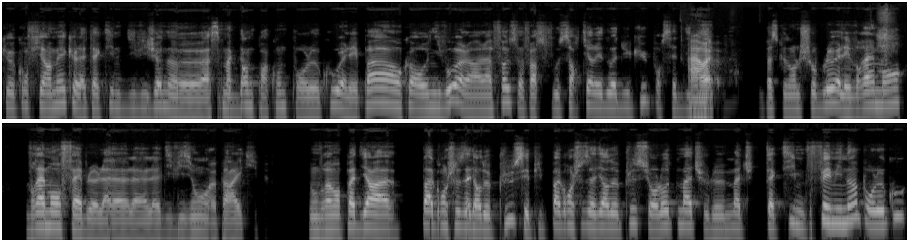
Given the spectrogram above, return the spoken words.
que confirmer que la Tag Team Division, heu, à SmackDown, par contre, pour le coup, elle est pas encore au niveau. Alors à la Fox, il va falloir vous sortir les doigts du cul pour cette Ah division, ouais? parce que dans le show bleu, elle est vraiment, vraiment faible la la la division, heu, par équipe. Donc vraiment pas dire, pas grand chose à dire de plus et puis pas grand chose à dire de plus sur l'autre match, le match tag team féminin pour le coup.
